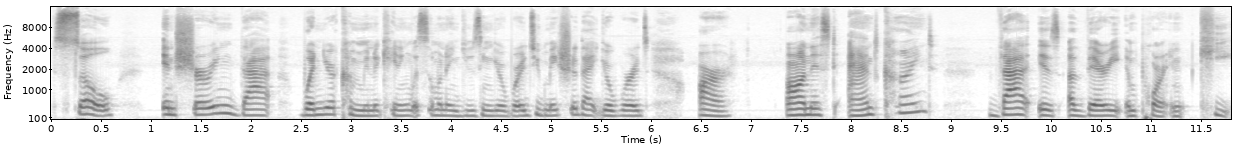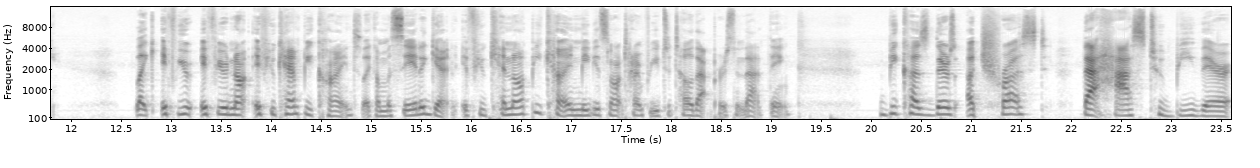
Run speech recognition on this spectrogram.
So, ensuring that when you're communicating with someone and using your words, you make sure that your words are honest and kind. That is a very important key. Like if you're if you're not if you can't be kind, like I'm gonna say it again, if you cannot be kind, maybe it's not time for you to tell that person that thing. Because there's a trust that has to be there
